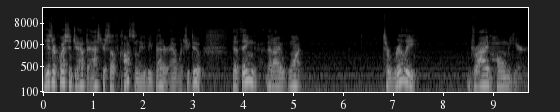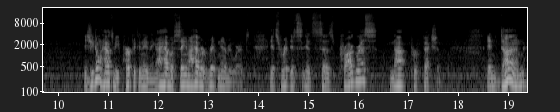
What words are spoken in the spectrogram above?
These are questions you have to ask yourself constantly to be better at what you do. The thing that I want to really drive home here is you don't have to be perfect in anything. I have a saying, I have it written everywhere. It's it's it's it says progress, not perfection. And done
